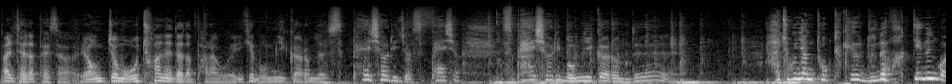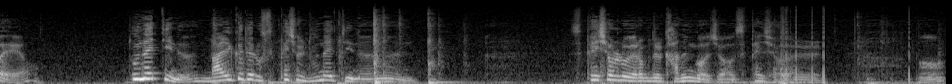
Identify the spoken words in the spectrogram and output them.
빨리 대답해서 0.5초 안에 대답하라고요. 이게 뭡니까 여러분들? 스페셜이죠. 스페셜. 스페셜이 뭡니까 여러분들? 아주 그냥 독특해서 눈에 확 띄는 거예요. 눈에 띄는 말 그대로 스페셜 눈에 띄는 스페셜로 여러분들 가는 거죠. 스페셜. 어?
